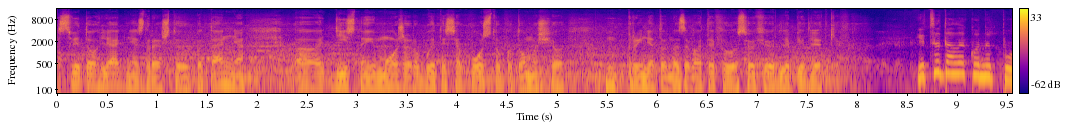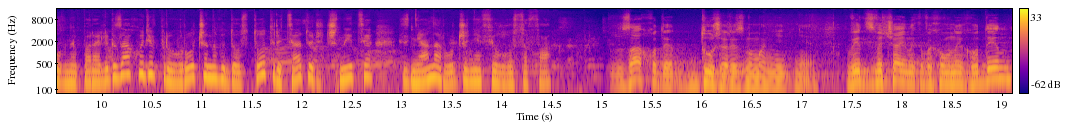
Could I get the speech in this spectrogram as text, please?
світоглядні, зрештою, питання е, дійсно і може робитися поступ, тому що прийнято називати філософію для підлітків. І це далеко не повний перелік заходів, приурочених до 130-ї річниці з дня народження філософа. Заходи дуже різноманітні. Від звичайних виховних годин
